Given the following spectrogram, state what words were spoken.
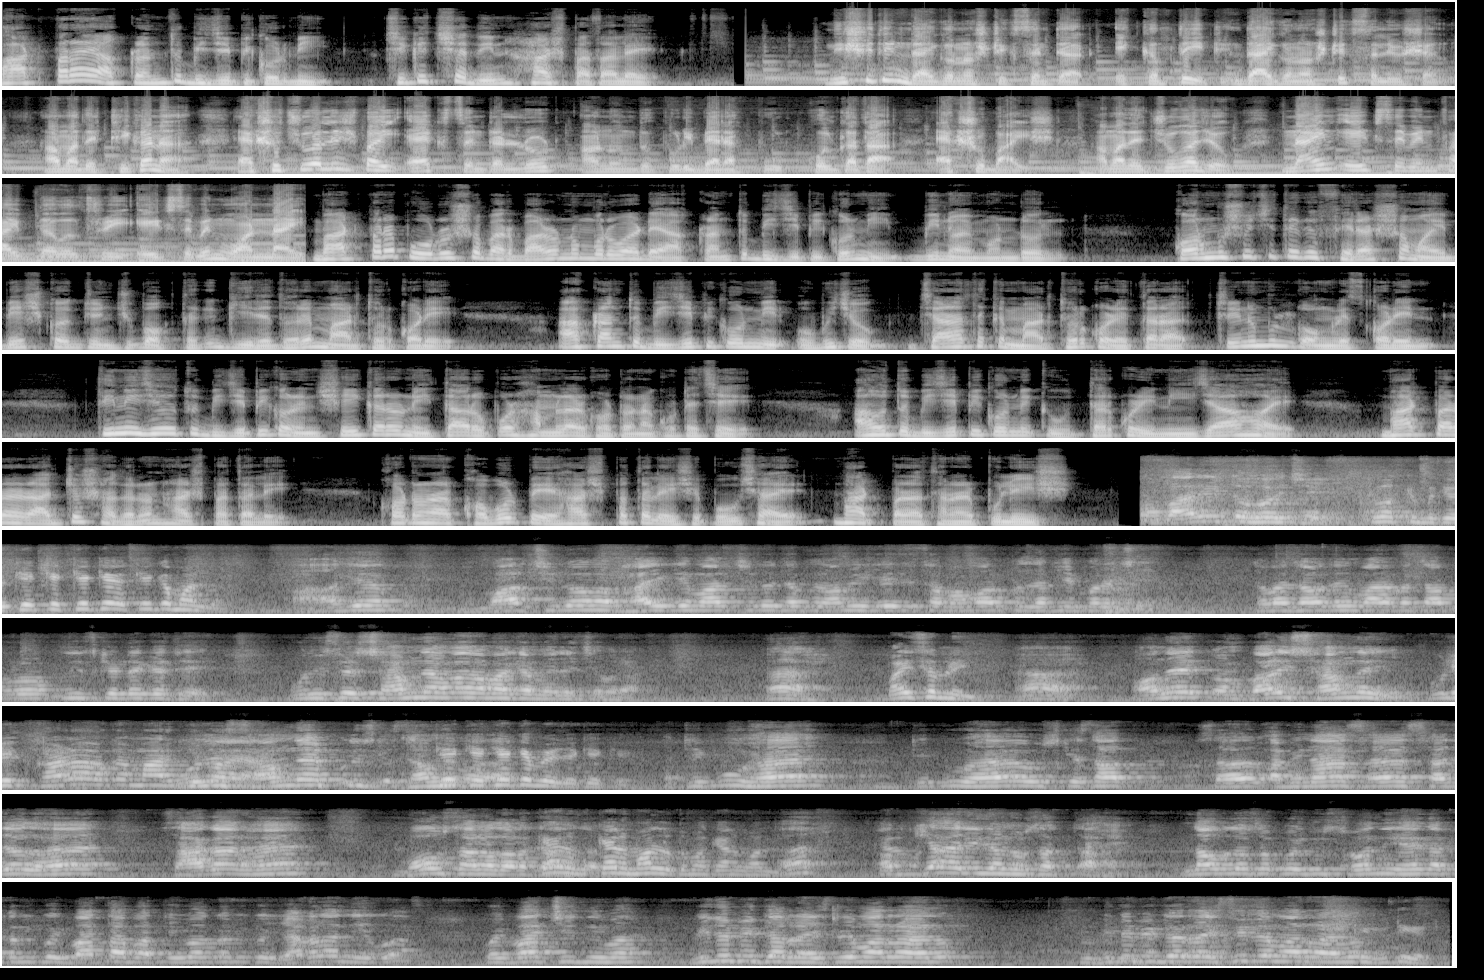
ভাটপাড়ায় আক্রান্ত বিজেপি কর্মী চিকিৎসাধীন হাসপাতালে। নিশিদিন ডায়াগনস্টিক সেন্টার এ কমপ্লিট ডায়াগনস্টিক সলিউশন। আমাদের ঠিকানা একশো চুয়াল্লিশ বাই এক সেন্ট্রাল রোড আনন্দপুরি ব্যারাকপুর কলকাতা একশো বাইশ। আমাদের যোগাযোগ nine eight seven five double three eight seven one nine. Bhatpara পৌরসভার বারো নম্বর ওয়ার্ডে আক্রান্ত বিজেপি কর্মী বিনয় মণ্ডল। কর্মসূচি থেকে ফেরার সময় বেশ কয়েকজন যুবক তাকে ঘিরে ধরে মারধর করে। আক্রান্ত বিজেপি কর্মীর অভিযোগ যারা তাকে মারধর করে তারা তৃণমূল কংগ্রেস করেন। তিনি যেহেতু বিজেপি করেন সেই কারণেই তার ওপর হামলার ঘটনা ঘটেছে। আহত বিজেপি কর্মীকে উদ্ধার করে নিয়ে যাওয়া হয় ভাটপাড়া রাজ্য সাধারণ হাসপাতালে। ঘটনার খবর পেয়ে হাসপাতালে এসে পৌঁছায় ভাটপাড়া থানার পুলিশ। বাড়ি তো হয়েছে। কে কে কে কে কে কে মারলো? আগে মারছিল আমার ভাইকে মারছিল যখন আমি গিয়েছি সব আমার উপর ঝাঁপিয়ে পড়েছে। সবাই সবাই মারবে তারপর পুলিশকে ডেকেছে। পুলিশের সামনে আমার আমাকে মেরেছে ওরা। হ্যাঁ। বাড়ির সামনেই? হ্যাঁ। অনেক বাড়ির সামনেই पुलिस खड़ा होकर मार पुलिस गिराया। सामने पुलिस के सामने কে কে কে मारा। কে মেরেছে কে কে टीपू है टीपू है उसके साथ स- अविनाश है सजल है सागर है बहुत सारा लड़का কেন है सब। কেন মারলো তোমার কেন মারলো हाँ? अब क्या रीजन हो सकता है ना उन लोग से कोई दुश्मनी है ना कभी कोई बाता बाती हुआ कभी कोई झगड़ा नहीं हुआ कोई बातचीत नहीं हुआ बीजेपी कर रहा है इसलिए मार रहा है लोग बीजेपी कर रहा है इसीलिए मार रहा है लोग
